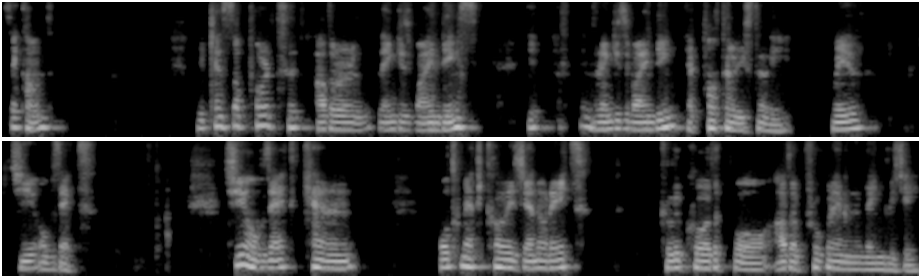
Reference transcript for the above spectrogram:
Second, we can support other language bindings language binding effortlessly with G-object. G-object can automatically generate glue code for other programming languages.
